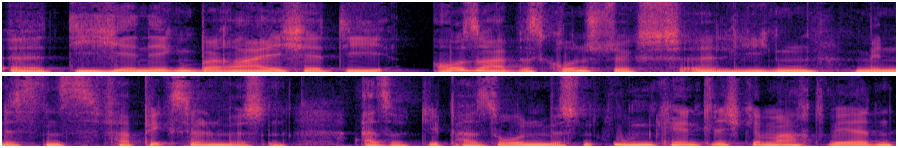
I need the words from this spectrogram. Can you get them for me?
äh, diejenigen Bereiche, die außerhalb des Grundstücks äh, liegen, mindestens verpixeln müssen. Also die Personen müssen unkenntlich gemacht werden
